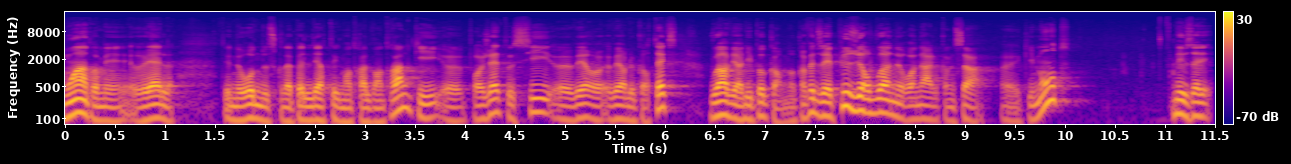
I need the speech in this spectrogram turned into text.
moindre mais réelle des neurones de ce qu'on appelle l'aire tegmentrale ventrale, qui euh, projette aussi vers, le cortex, voire vers l'hippocampe. Donc en fait, vous avez plusieurs voies neuronales comme ça qui montent, mais vous allez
